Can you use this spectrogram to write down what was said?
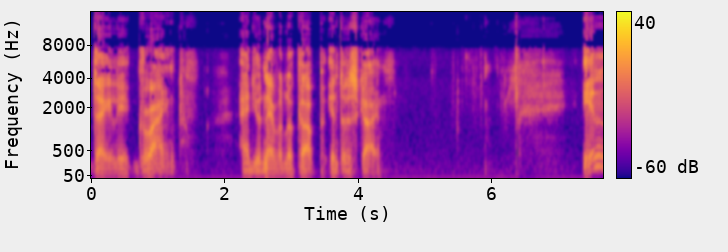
daily grind, and you never look up into the sky. In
